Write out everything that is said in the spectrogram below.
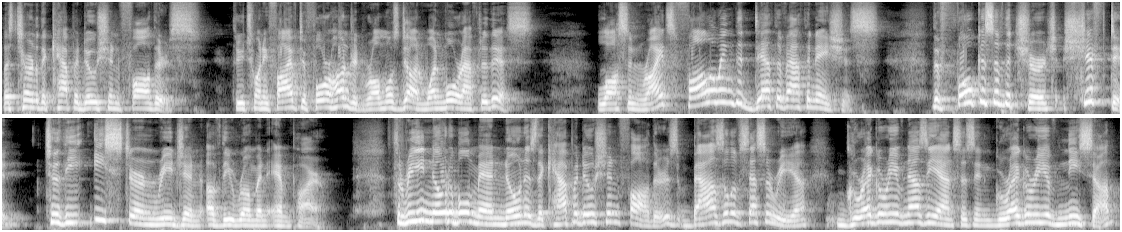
let's turn to the Cappadocian Fathers. 325 to 400. We're almost done. One more after this. Lawson writes, following the death of Athanasius, the focus of the church shifted to the eastern region of the Roman Empire. Three notable men known as the Cappadocian Fathers, Basil of Caesarea, Gregory of Nazianzus, and Gregory of Nyssa,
